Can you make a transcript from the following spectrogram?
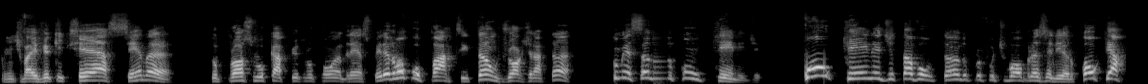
a gente vai ver o que, que é a cena do próximo capítulo com o André Pereira. Vamos por partes, então, Jorge Natan, começando com o Kennedy. Qual Kennedy está voltando para o futebol brasileiro? Qual que é a,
